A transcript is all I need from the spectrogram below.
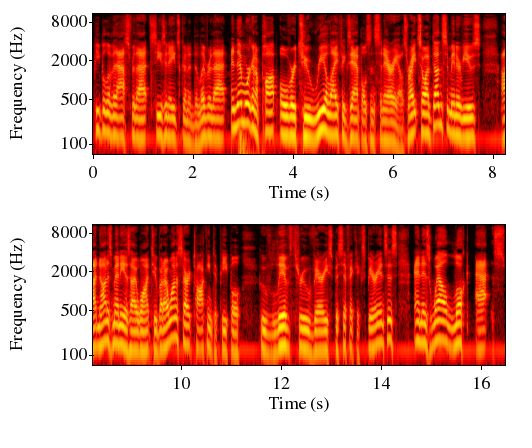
People have asked for that. Season eight's going to deliver that. And then we're going to pop over to real life examples and scenarios, right? So I've done some interviews, uh, not as many as I want to, but I want to start talking to people who've lived through very specific experiences and as well look at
